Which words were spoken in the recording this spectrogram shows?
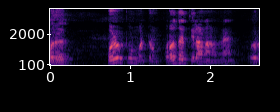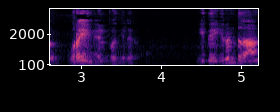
ஒரு கொழுப்பு மற்றும் புரதத்திலான ஒரு உரை மேல் பகுதியில் இருக்கும். இது இரண்டு தான்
